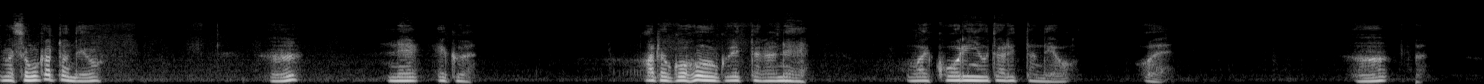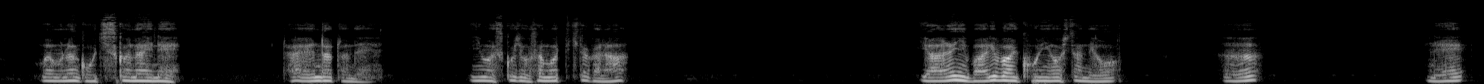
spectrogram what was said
今すごかったんだよ。うん？ね、エク。あと5分遅れたらね、お前氷に打たれてたんだよ。おい。うん？お前もなんか落ち着かないね。大変だったんで。今少し収まってきたかな？屋根にバリバリ氷が落ちたんだよ。うん？ねえ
